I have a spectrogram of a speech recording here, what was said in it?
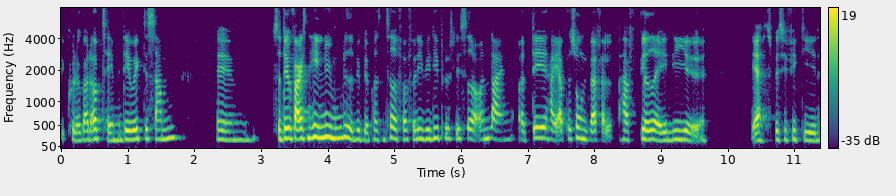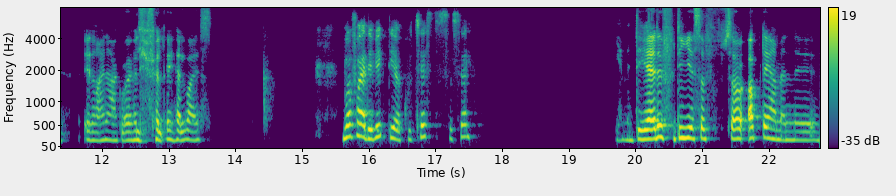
vi kunne da godt optage, men det er jo ikke det samme. Øhm, så det er jo faktisk en helt ny mulighed, vi bliver præsenteret for, fordi vi lige pludselig sidder online, og det har jeg personligt i hvert fald haft glæde af lige, øh, ja, specifikt i et, et regneark, hvor jeg lige faldt af halvvejs. Hvorfor er det vigtigt at kunne teste sig selv? Jamen det er det, fordi så, så opdager man øh,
